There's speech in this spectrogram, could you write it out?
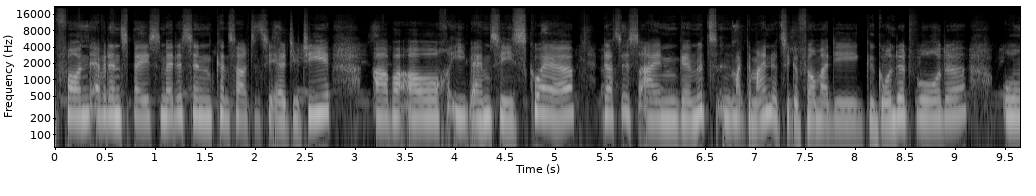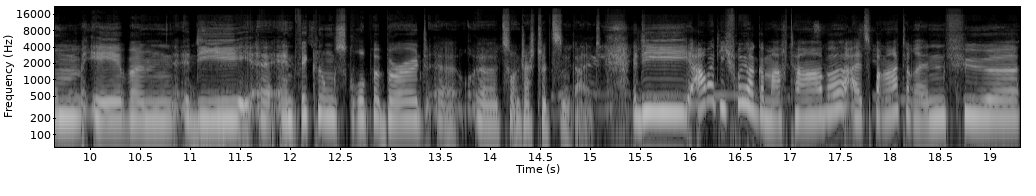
von Evidence-Based Medicine Consultancy LTT, aber auch EMC Square. Das ist eine gemeinnützige Firma, die gegründet wurde, um eben die äh, Entwicklungsgruppe BIRD äh, äh, zu unterstützen galt. Die Arbeit, die ich früher gemacht habe als Beraterin für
